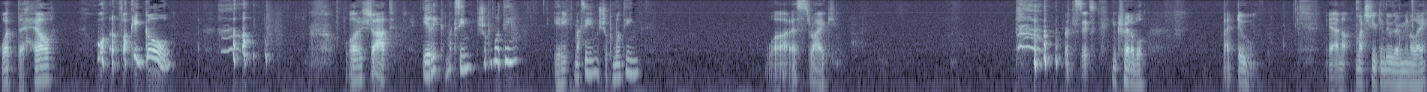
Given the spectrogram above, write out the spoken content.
What the hell? What a fucking goal! what a shot! Eric Maxim Choupo-Moting. Eric Maxim Choupo-Moting. What a strike. That's it. Incredible. Badoom. Yeah, not much you can do there, Mignolet.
